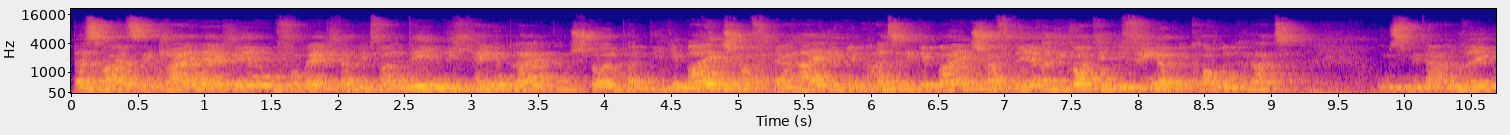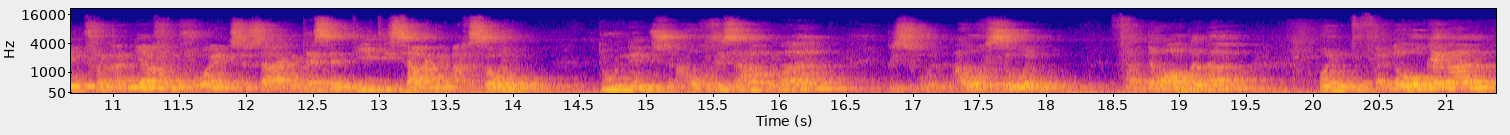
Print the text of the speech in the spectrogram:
Das war jetzt eine kleine Erklärung vorweg, damit wir an dem nicht hängen bleiben und stolpern. Die Gemeinschaft der Heiligen, also die Gemeinschaft derer, die Gott in die Finger bekommen hat, um es mit der Anregung von Anja von vorhin zu sagen, das sind die, die sagen, ach so, du nimmst auch das Abendmahl, bist wohl auch so ein verdorbener und verlogener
